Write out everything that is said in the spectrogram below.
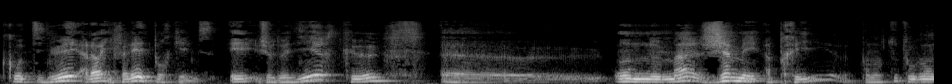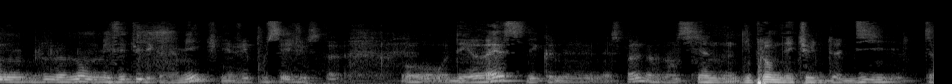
continuait. Alors, il fallait être pour Keynes. Et je dois dire que euh, on ne m'a jamais appris, pendant tout au long, de- le long de mes études économiques, j'ai- poussé juste au DES, d'écono- n'est-ce pas, l'ancien diplôme d'études dites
